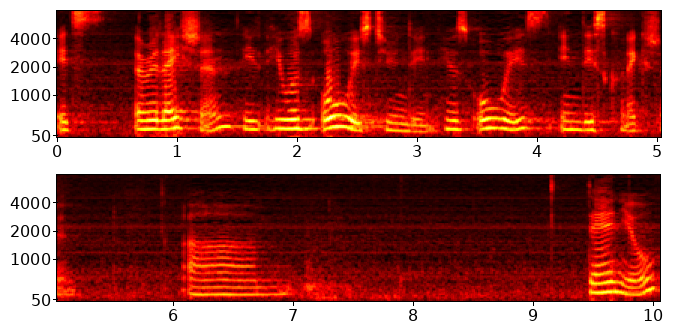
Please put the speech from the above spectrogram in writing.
It's a relation. He, he was always tuned in, he was always in this connection. Um, Daniel,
